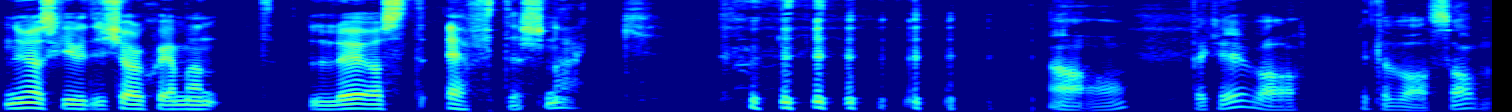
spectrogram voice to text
Nu har jag skrivit i körschemat löst eftersnack. Ja, det kan ju vara lite vad som.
